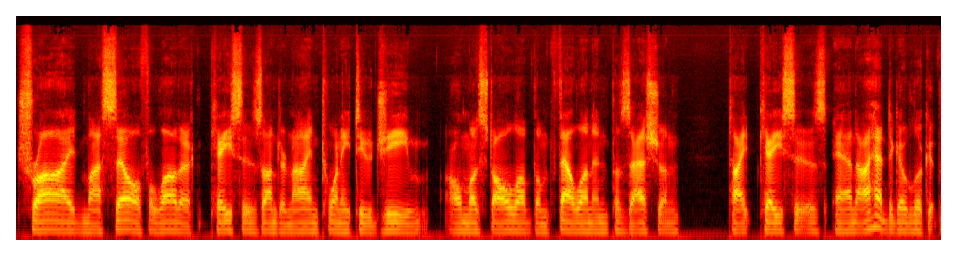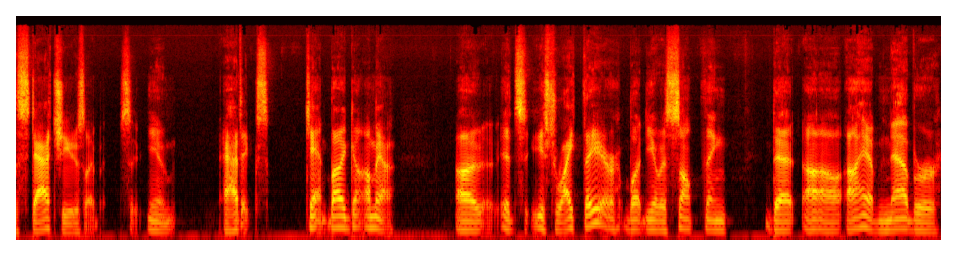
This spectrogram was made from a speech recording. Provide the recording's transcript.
tried myself a lot of cases under 922G, almost all of them felon in possession type cases, and I had to go look at the statutes. Like, so, you know, addicts can't buy gun. I mean, uh, it's it's right there, but you know, it's something that uh, I have never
